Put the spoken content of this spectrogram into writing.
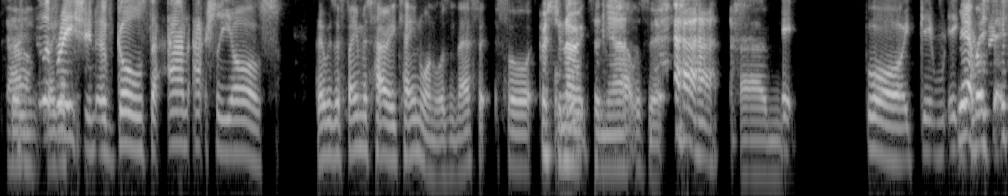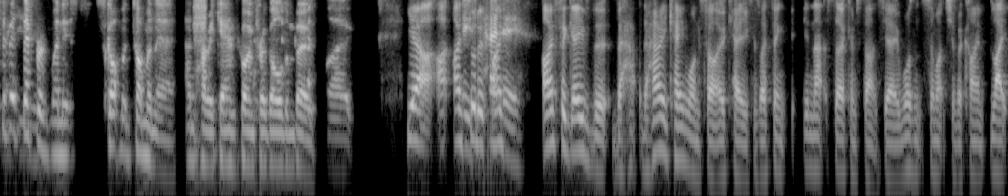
so celebration of goals that aren't actually yours. There was a famous Harry Kane one, wasn't there? For, for Christian Eriksen, yeah, that was it. um, it oh, it, it, it, yeah, but it's, it's a bit different when it's Scott McTominay and Harry Kane's going for a golden boot. Like, yeah, I, I sort of I, I, forgave the, the the Harry Kane one felt okay because I think in that circumstance, yeah, it wasn't so much of a kind like.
